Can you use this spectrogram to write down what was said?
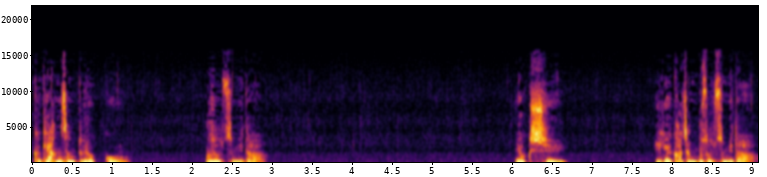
그게 항상 두렵고 무섭습니다. 역시 이게 가장 무섭습니다.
